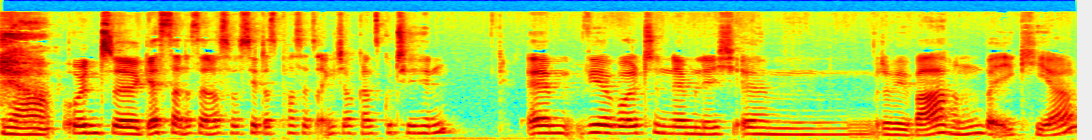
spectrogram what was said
ja. Und äh, gestern ist dann was passiert, das passt jetzt eigentlich auch ganz gut hier hin. Ähm, wir wollten nämlich, ähm, oder wir waren bei Ikea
